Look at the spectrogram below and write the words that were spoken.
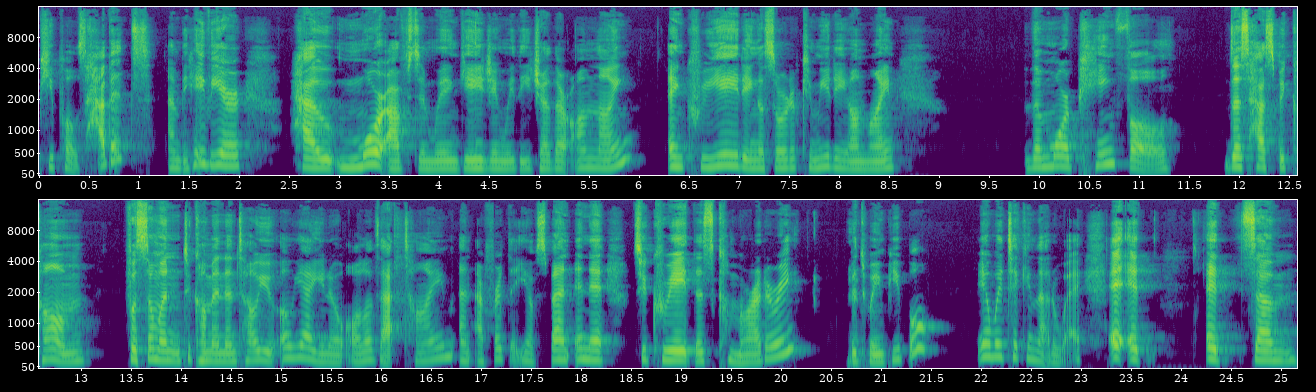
people's habits and behavior, how more often we're engaging with each other online and creating a sort of community online, the more painful this has become for someone to come in and tell you, oh, yeah, you know, all of that time and effort that you have spent in it to create this camaraderie yeah. between people, yeah, we're taking that away. It, it it's um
